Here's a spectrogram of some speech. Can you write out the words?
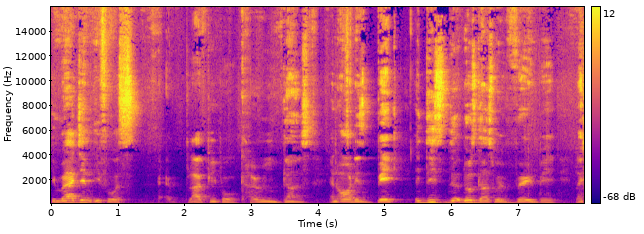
imagine if it was uh, black people carrying guns and all these big. These th- those guns were very big. Like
